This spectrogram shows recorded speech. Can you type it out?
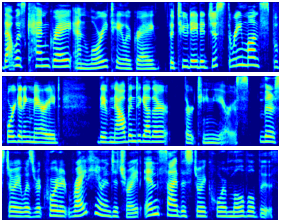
That was Ken Gray and Lori Taylor Gray. The two dated just three months before getting married. They've now been together 13 years. Their story was recorded right here in Detroit inside the StoryCorps mobile booth.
